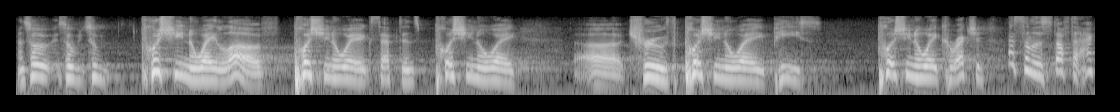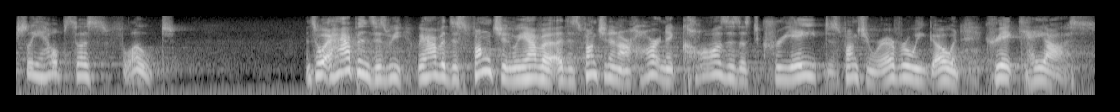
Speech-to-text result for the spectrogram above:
And so, so, so pushing away love, pushing away acceptance, pushing away uh, truth, pushing away peace, pushing away correction, that's some of the stuff that actually helps us float. And so what happens is we, we have a dysfunction. We have a, a, dysfunction in our heart, and it causes us to create dysfunction wherever we go and create chaos.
